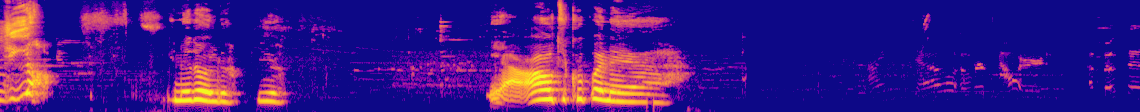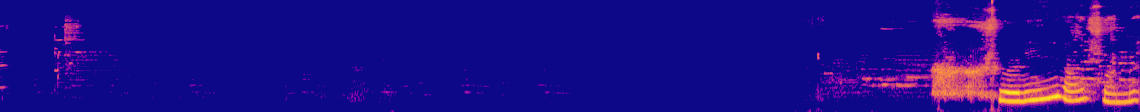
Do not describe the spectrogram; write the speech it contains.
Ya. Yine de öldü. İyi. Ya altı kupa ne ya? Şöyle ya şu anda.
